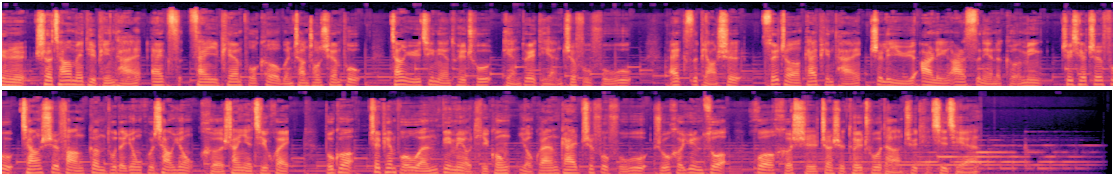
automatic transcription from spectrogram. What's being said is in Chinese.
近日，社交媒体平台 X 在一篇博客文章中宣布，将于今年推出点对点支付服务。X 表示，随着该平台致力于2024年的革命，这些支付将释放更多的用户效用和商业机会。不过这篇博文并没有提供有关该支付服务如何运作或何时正式推出的具体细节。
